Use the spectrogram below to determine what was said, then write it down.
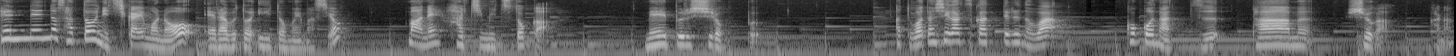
天然の砂糖に近いものを選ぶといいと思いますよ。まあね蜂蜜とかメープルシロップ。あと私が使ってるのはココナッツパームシュガーかな。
